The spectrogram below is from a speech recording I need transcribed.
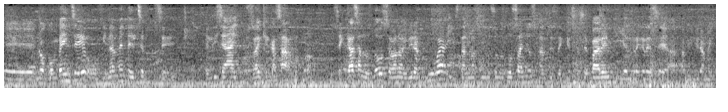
eh, lo convence o finalmente él, se, se- él dice, ay, pues hay que casarnos, ¿no? Se casan los dos, se van a vivir a Cuba y están más o menos unos dos años antes de que se separen y él regrese a, a vivir a México.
